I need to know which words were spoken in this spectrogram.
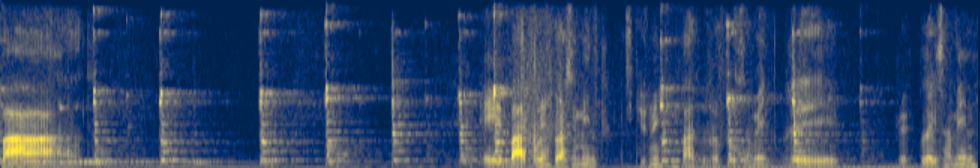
but eh, but replacement, excuse me, but replacement, re, replacement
